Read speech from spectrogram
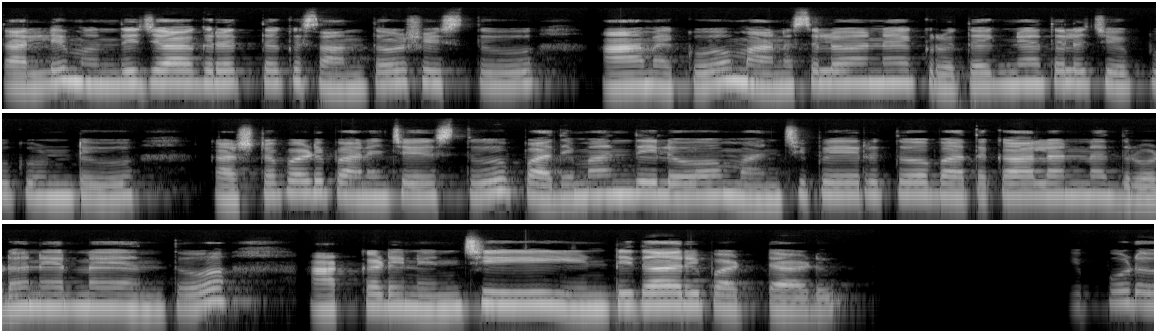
తల్లి ముందు జాగ్రత్తకు సంతోషిస్తూ ఆమెకు మనసులోనే కృతజ్ఞతలు చెప్పుకుంటూ కష్టపడి పనిచేస్తూ పది మందిలో మంచి పేరుతో బతకాలన్న దృఢ నిర్ణయంతో అక్కడి నుంచి ఇంటిదారి పట్టాడు. ఇప్పుడు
